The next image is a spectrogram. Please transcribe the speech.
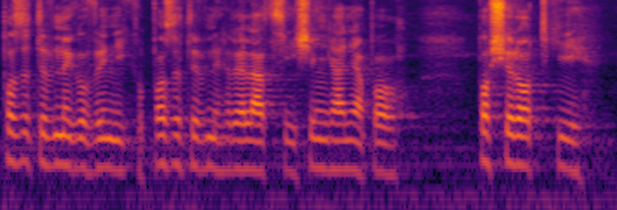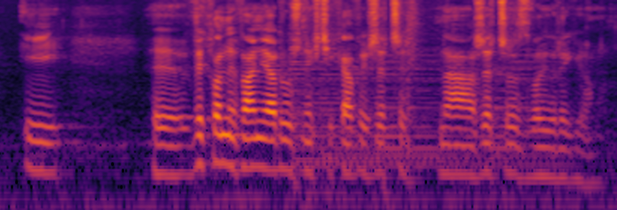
pozytywnego wyniku, pozytywnych relacji, sięgania po, po środki i y, wykonywania różnych ciekawych rzeczy na rzecz rozwoju regionu.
